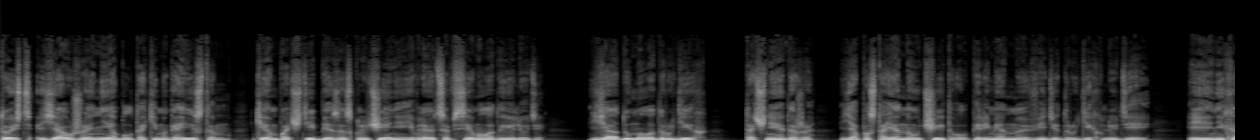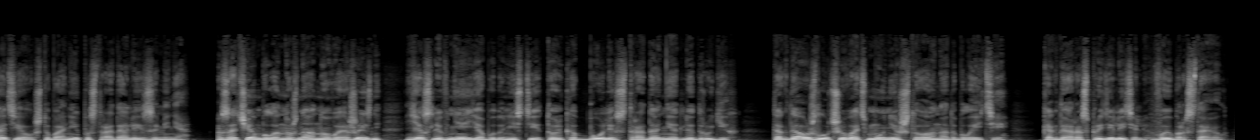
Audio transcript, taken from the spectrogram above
То есть я уже не был таким эгоистом, кем почти без исключения являются все молодые люди. Я думал о других, точнее даже, я постоянно учитывал переменную в виде других людей и не хотел, чтобы они пострадали из-за меня. Зачем была нужна новая жизнь, если в ней я буду нести только боль и страдания для других? Тогда уж лучше во тьму ничто надо было идти, когда распределитель выбор ставил.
